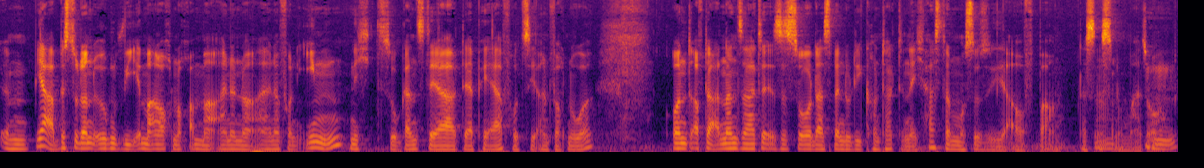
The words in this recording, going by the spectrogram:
ähm, ja, bist du dann irgendwie immer auch noch einmal einer, einer von ihnen, nicht so ganz der, der PR-Fuzzi einfach nur. Und auf der anderen Seite ist es so, dass wenn du die Kontakte nicht hast, dann musst du sie aufbauen. Das ist mhm. nun mal so. Mhm.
